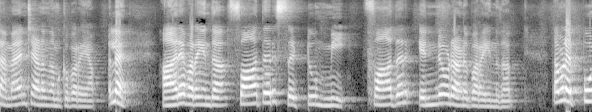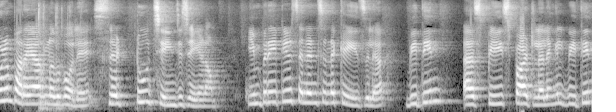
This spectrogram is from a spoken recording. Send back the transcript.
കമാൻഡ് ആണെന്ന് നമുക്ക് പറയാം അല്ലേ? ആരാ പറയുന്നത്? Father said to me father എന്നോടാണ് പറയുന്നത്. നമ്മൾ എപ്പോഴും പറയാറുള്ളത് പോലെ സെറ്റ് ടു ചേഞ്ച് ചെയ്യണം. ഇമ്പരേറ്റീവ് സെന്റൻസിന്റെ കേസിൽ വിതിൻ സ്പീച്ച് പാർട്ടിൽ അല്ലെങ്കിൽ വിതിൻ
